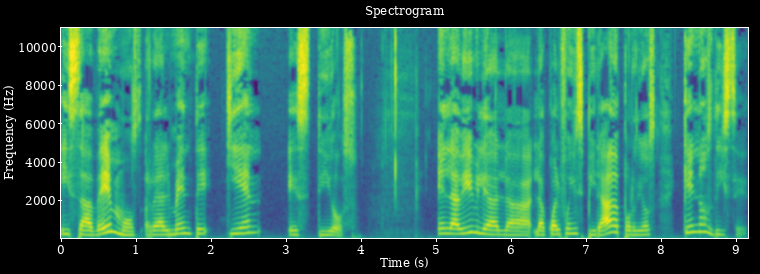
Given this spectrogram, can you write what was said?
y sabemos realmente quién es Dios. En la Biblia, la, la cual fue inspirada por Dios, ¿qué nos dice?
